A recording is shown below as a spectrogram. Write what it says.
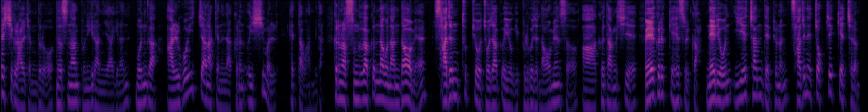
회식을 할 정도로 느슨한 분위기라는 이야기는 뭔가 알고 있지 않았겠느냐 그런 의심을 했다고 합니다. 그러나 선거가 끝나고 난 다음에 사전투표 조작 의혹이 불거져 나오면서 아 그 당시에 왜 그렇게 했을까 내려온 이해찬 대표는 사전에 쪽집게처럼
